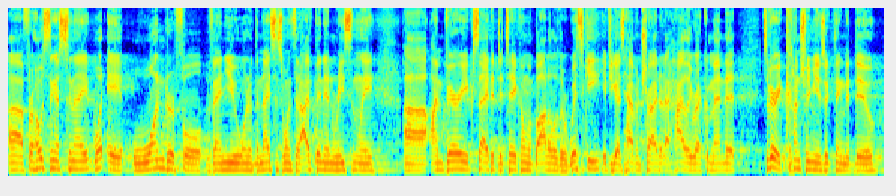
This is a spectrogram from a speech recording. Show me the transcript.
uh, for hosting us tonight. What a wonderful venue, one of the nicest ones that I've been in recently. Uh, I'm very excited to take home a bottle of their whiskey. If you guys haven't tried it, I highly recommend it. It's a very country music thing to do.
